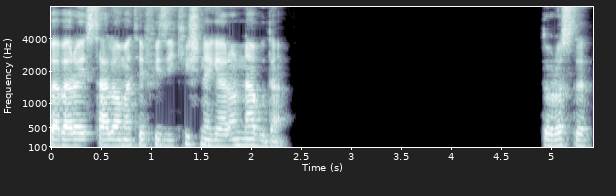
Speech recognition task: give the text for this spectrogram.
و برای سلامت فیزیکیش نگران نبودن. درسته.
